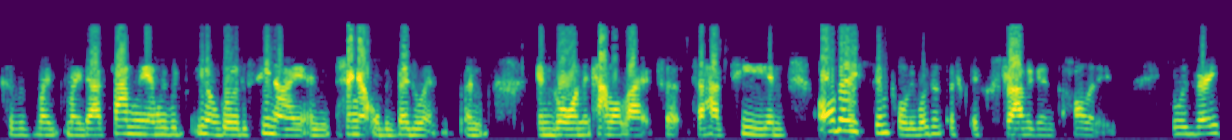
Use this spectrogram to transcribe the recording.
because of my my dad's family, and we would, you know, go to the Sinai and hang out with the Bedouins and and go on the camel ride to to have tea and all very simple. It wasn't ex- extravagant holidays. It was very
